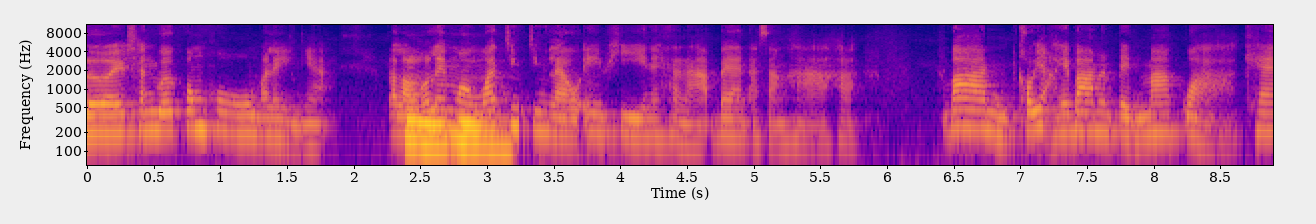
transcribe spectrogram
เลยฉัน work from home อะไรอย่างเงี้ยแต่เราก็เลยมองว่าอืมจริง ๆ แล้ว AP ในฐานะแบรนด์อสังหาค่ะ บ้านเขาอยากให้บ้านมันเป็นมากกว่า แค่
